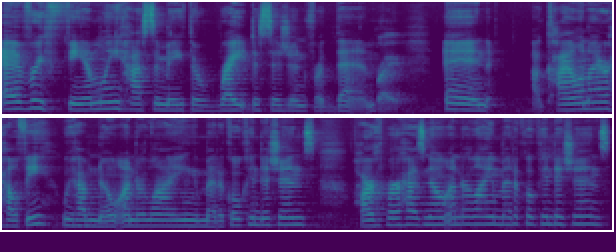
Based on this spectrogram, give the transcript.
every family has to make the right decision for them. right. And Kyle and I are healthy. We have no Mm-hmm. underlying medical conditions. Harper has no underlying medical conditions.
